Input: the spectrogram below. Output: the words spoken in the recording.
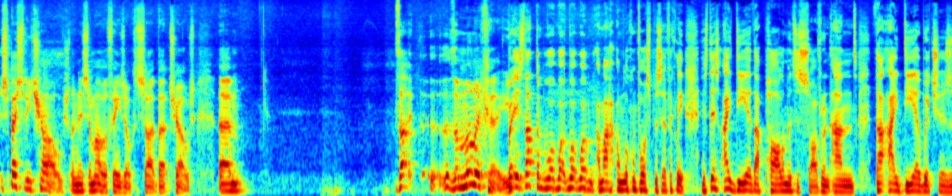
especially Charles, and there's some other things I could say about Charles. Um, that, the monarchy. But is that the what, what, what, what I'm, I'm looking for specifically? Is this idea that Parliament is sovereign and that idea which has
